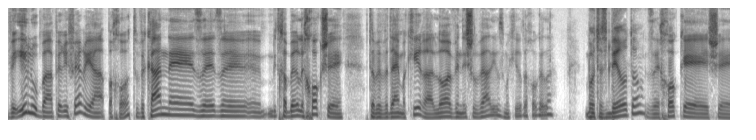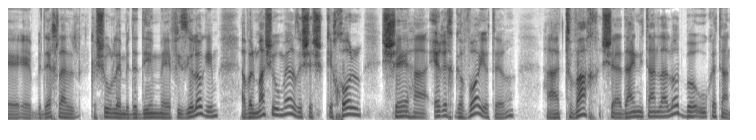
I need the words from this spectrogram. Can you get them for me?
ואילו בפריפריה פחות, וכאן זה, זה מתחבר לחוק שאתה בוודאי מכיר, ה-Law of Initial Values, מכיר את החוק הזה? בוא תסביר אותו. זה חוק אה, שבדרך כלל קשור למדדים אה, פיזיולוגיים, אבל מה שהוא אומר זה שככל שהערך גבוה יותר, הטווח שעדיין ניתן לעלות בו הוא קטן.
